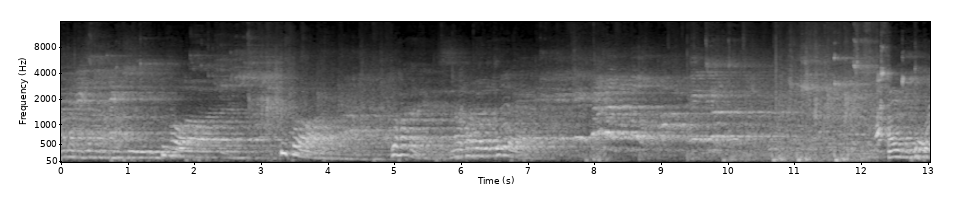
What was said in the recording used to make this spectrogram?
I'm not going to People, 村敦郎はい、今日は、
